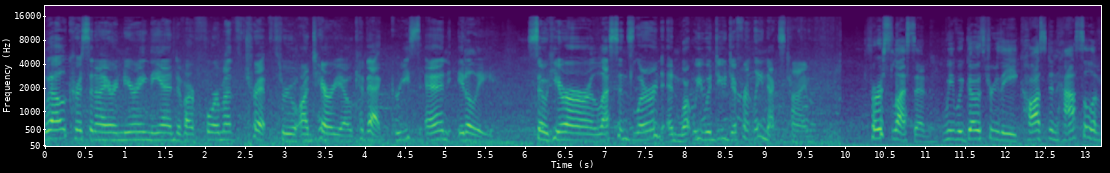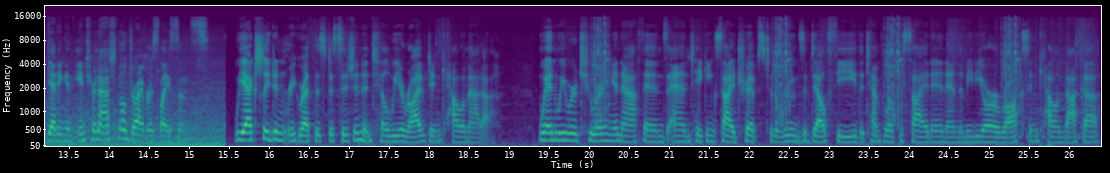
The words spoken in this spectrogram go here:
Well, Chris and I are nearing the end of our four month trip through Ontario, Quebec, Greece, and Italy. So here are our lessons learned and what we would do differently next time. First lesson we would go through the cost and hassle of getting an international driver's license. We actually didn't regret this decision until we arrived in Kalamata. When we were touring in Athens and taking side trips to the ruins of Delphi, the Temple of Poseidon, and the Meteora Rocks in Kalambaka,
